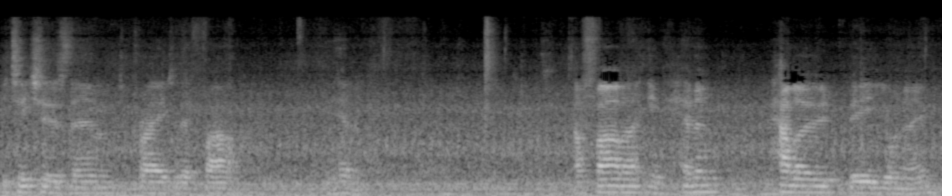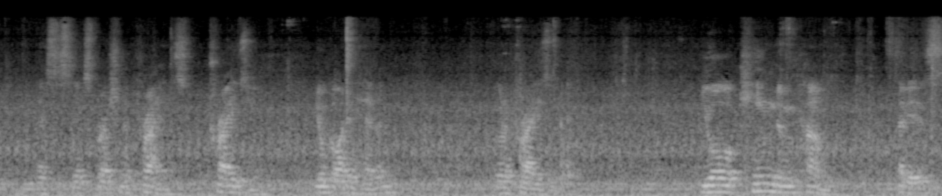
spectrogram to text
He teaches them to pray to their Father in heaven. Our Father in heaven, hallowed be your name. That's just an expression of praise. Praise you. Your God in heaven. We want to praise you. Your kingdom come. That is,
